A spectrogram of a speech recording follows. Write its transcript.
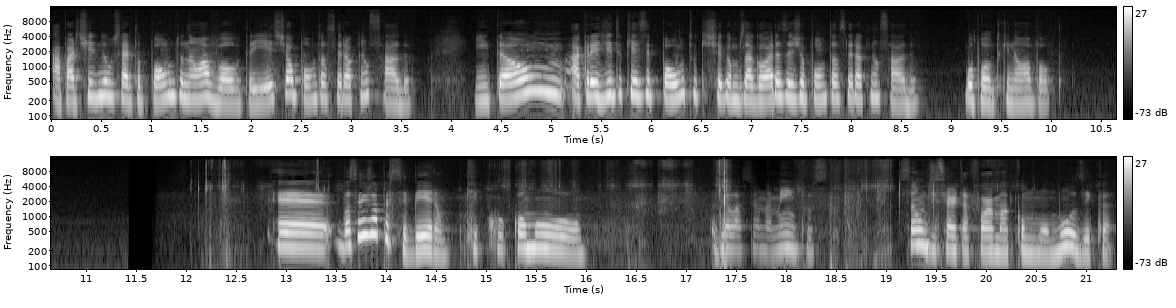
a partir de um certo ponto não há volta, e este é o ponto a ser alcançado. Então, acredito que esse ponto que chegamos agora seja o ponto a ser alcançado, o ponto que não há volta. É, vocês já perceberam que como os relacionamentos são de certa forma como música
